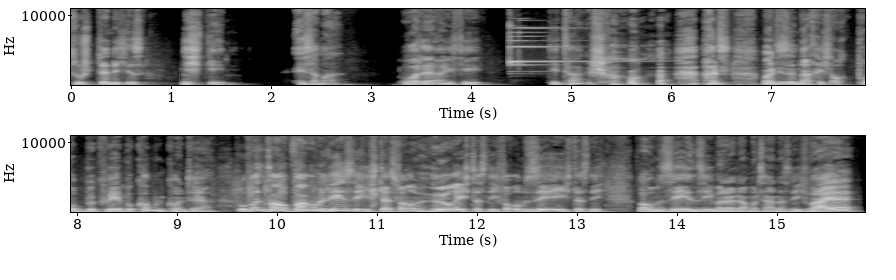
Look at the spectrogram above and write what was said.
zuständig ist, nicht geben. Ich sag mal, wo war denn eigentlich die die Tagesschau, als man diese Nachricht auch bequem bekommen konnte. Ja? Wo, warum, warum, lese ich das? Warum höre ich das nicht? Warum sehe ich das nicht? Warum sehen Sie, meine Damen und Herren, das nicht? Weil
